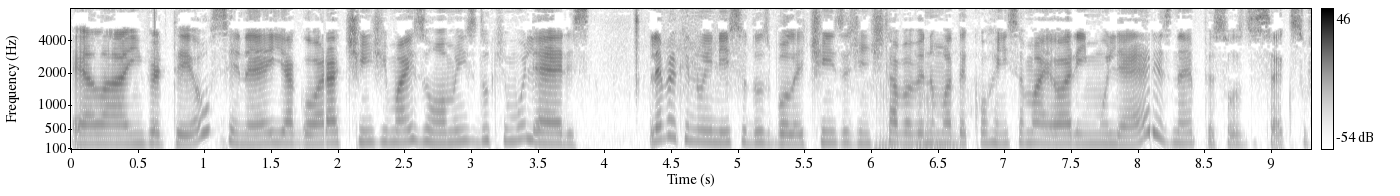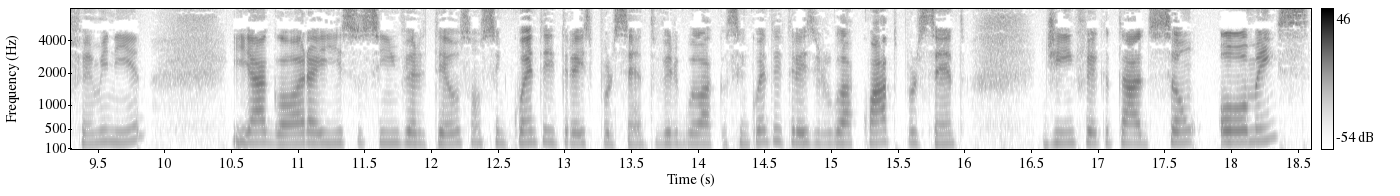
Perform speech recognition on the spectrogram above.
ela inverteu-se, né? E agora atinge mais homens do que mulheres. Lembra que no início dos boletins a gente estava vendo uma decorrência maior em mulheres, né? Pessoas do sexo feminino. E agora isso se inverteu, são 53%, vírgula- 53,4% de infectados são homens.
